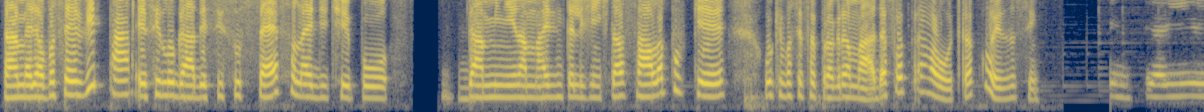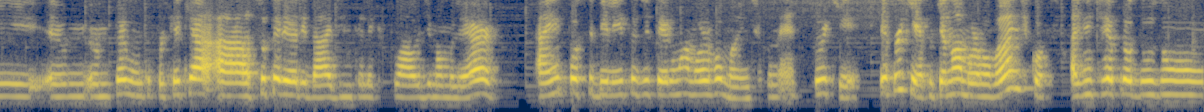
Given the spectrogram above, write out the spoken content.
Então, é melhor você evitar esse lugar desse sucesso, né? De tipo da menina mais inteligente da sala, porque o que você foi programada foi para outra coisa, assim. E aí eu, eu me pergunto por que, que a, a, superioridade intelectual de uma mulher a impossibilita de ter um amor romântico, né? Por quê? E por quê? Porque no amor romântico a gente reproduz um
